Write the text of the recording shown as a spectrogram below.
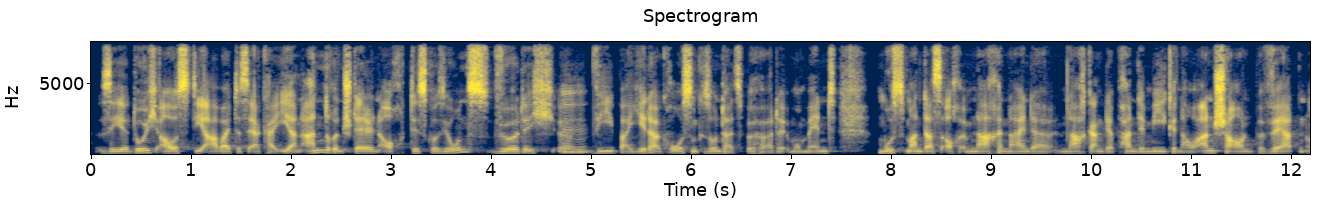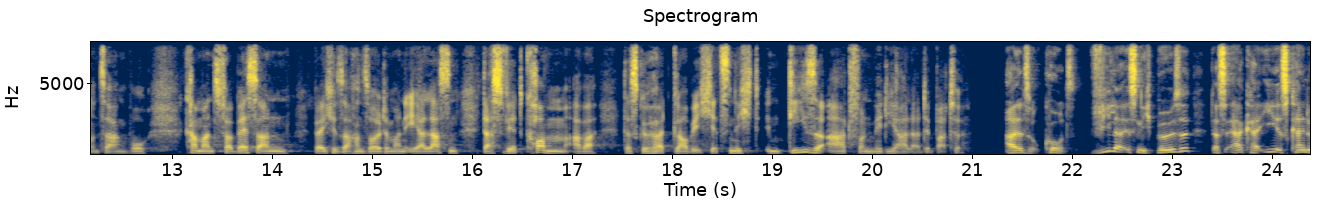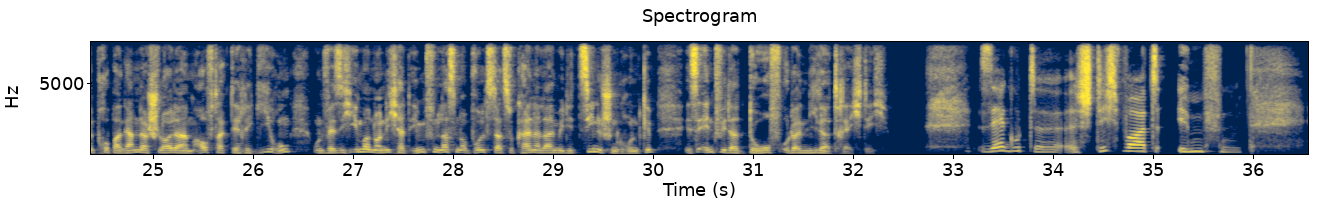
sehe durchaus die Arbeit des RKI an anderen Stellen auch diskussionswürdig, äh, mhm. äh, wie bei jeder großen Gesundheitsbehörde im Moment, muss man das auch im Nachhinein, der, im Nachgang der Pandemie genau anschauen, bewerten und sagen, wo kann man es verbessern, welche Sachen sollte man eher lassen. Das wird kommen, aber das gehört, glaube ich, jetzt nicht in diese Art von medialer Debatte. Also kurz, Wieler ist nicht böse, das RKI ist keine Propagandaschleuder im Auftrag der Regierung und wer sich immer noch nicht hat impfen lassen, obwohl es dazu keinerlei medizinischen Grund gibt, ist entweder doof oder niederträchtig. Sehr gutes äh, Stichwort Impfen.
